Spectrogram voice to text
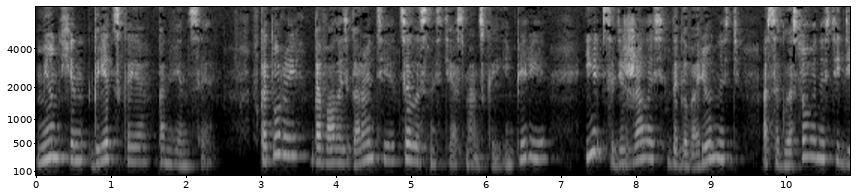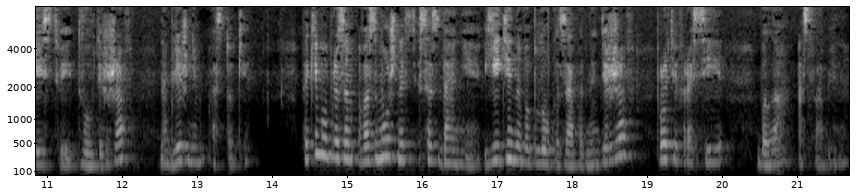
Мюнхен-Грецкая конвенция, в которой давалась гарантия целостности Османской империи и содержалась договоренность о согласованности действий двух держав на Ближнем Востоке. Таким образом, возможность создания единого блока западных держав против России была ослаблена.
